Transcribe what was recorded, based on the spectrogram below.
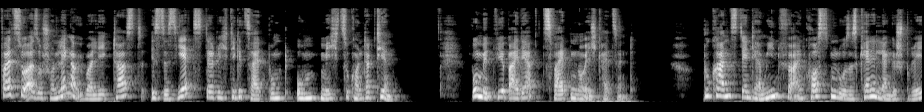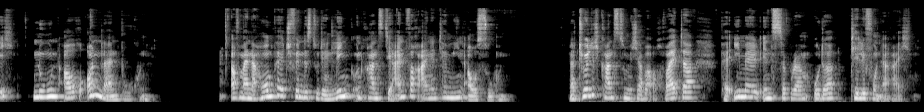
Falls du also schon länger überlegt hast, ist es jetzt der richtige Zeitpunkt, um mich zu kontaktieren. Womit wir bei der zweiten Neuigkeit sind. Du kannst den Termin für ein kostenloses Kennenlerngespräch nun auch online buchen. Auf meiner Homepage findest du den Link und kannst dir einfach einen Termin aussuchen. Natürlich kannst du mich aber auch weiter per E-Mail, Instagram oder Telefon erreichen.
